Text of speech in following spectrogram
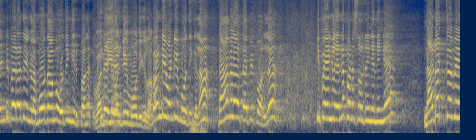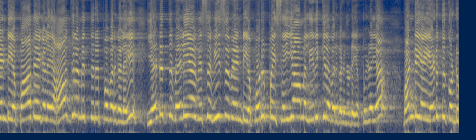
ரெண்டு பேராவது எங்களை மோதாமல் ஒதுங்கி இருப்பாங்க வண்டி வண்டி மோதிக்கலாம். வண்டி வண்டி மோதிக்கலாம். நாங்களா தப்பிப்போம்ல. இப்போ எங்களை என்ன பண்ண சொல்றீங்க நீங்க? நடக்க வேண்டிய பாதைகளை ஆக்கிரமித்திருப்பவர்களை எடுத்து வெளியே விச வீச வேண்டிய பொறுப்பை செய்யாமல் இருக்கிறவர்களினுடைய பிழையா? வண்டியை எடுத்துக்கொண்டு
